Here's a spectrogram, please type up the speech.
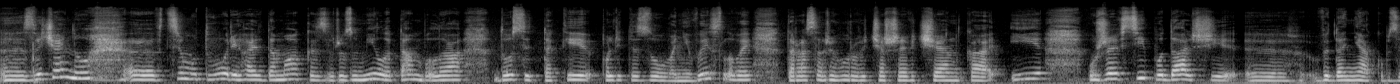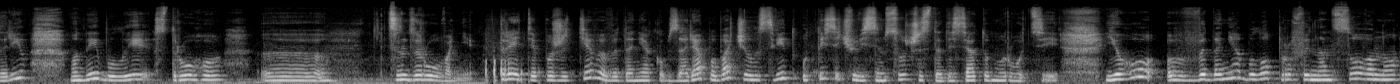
Е, Звичайно, е, в цьому творі Гайдамак зрозуміло, там були досить таки політизовані вислови Тараса Григоровича Шевченка, і вже всі подальші е, видання кобзарів вони були строго. Цензуровані. Третє пожиттєве видання Кобзаря побачило світ у 1860 році. Його видання було профінансовано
